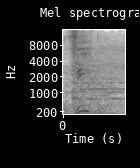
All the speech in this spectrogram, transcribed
Vigo.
